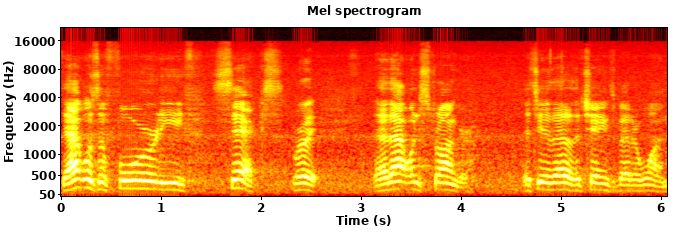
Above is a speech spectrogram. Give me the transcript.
That was a 46. right. Now that one's stronger. It's either that or the chain's better one.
